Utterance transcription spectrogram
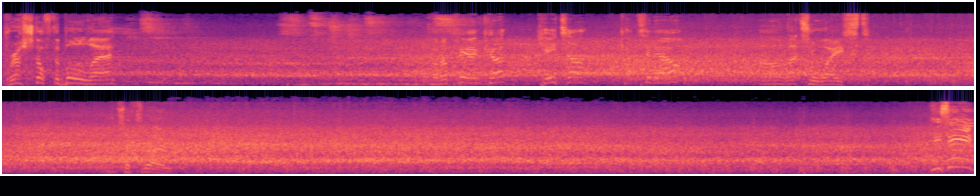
brushed off the ball there. Konoplyanka, Keita cuts it out. Oh, that's a waste. That's a throw. He's in!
